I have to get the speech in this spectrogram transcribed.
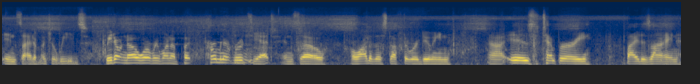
inside a bunch of weeds. We don't know where we want to put permanent roots yet, and so a lot of the stuff that we're doing uh, is temporary by design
